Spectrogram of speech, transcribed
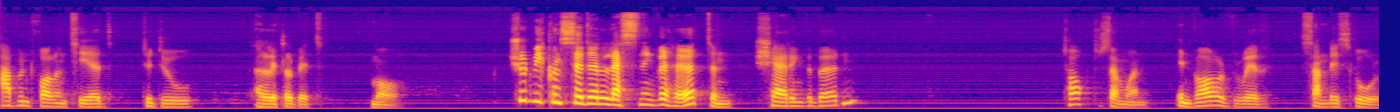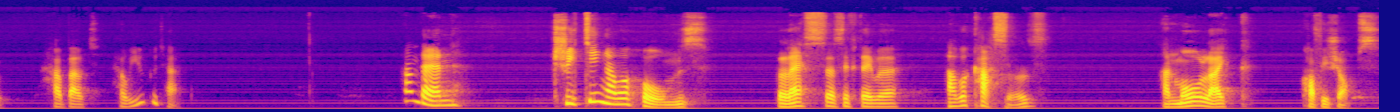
haven't volunteered to do a little bit more. Should we consider lessening the hurt and sharing the burden? Talk to someone involved with Sunday school about how you could help. And then treating our homes less as if they were our castles and more like coffee shops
